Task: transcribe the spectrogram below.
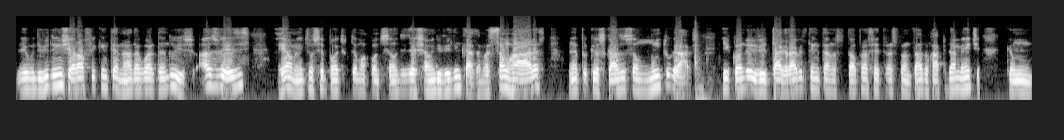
e o indivíduo, em geral, fica internado aguardando isso. Às vezes, realmente você pode ter uma condição de deixar o indivíduo em casa, mas são raras, né, porque os casos são muito graves. E quando o indivíduo está grave, ele tem que estar no hospital para ser transplantado rapidamente, porque um,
